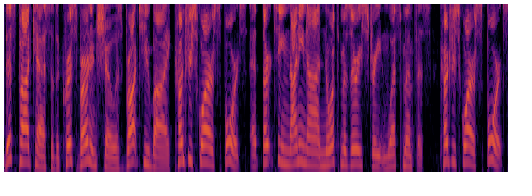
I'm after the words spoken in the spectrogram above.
This podcast of The Chris Vernon Show is brought to you by Country Squire Sports at 1399 North Missouri Street in West Memphis. Country Squire Sports,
